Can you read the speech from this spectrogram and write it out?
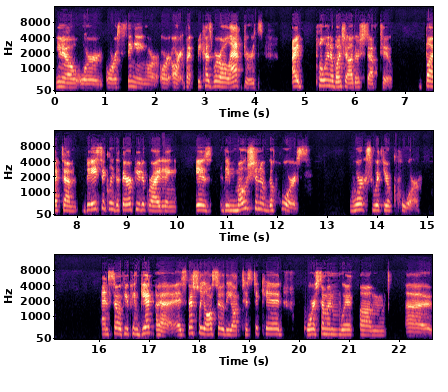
you know, or or singing or or art. But because we're all actors, I pull in a bunch of other stuff too. But um, basically, the therapeutic riding is the motion of the horse works with your core. And so if you can get, uh, especially also the autistic kid or someone with, um, uh,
